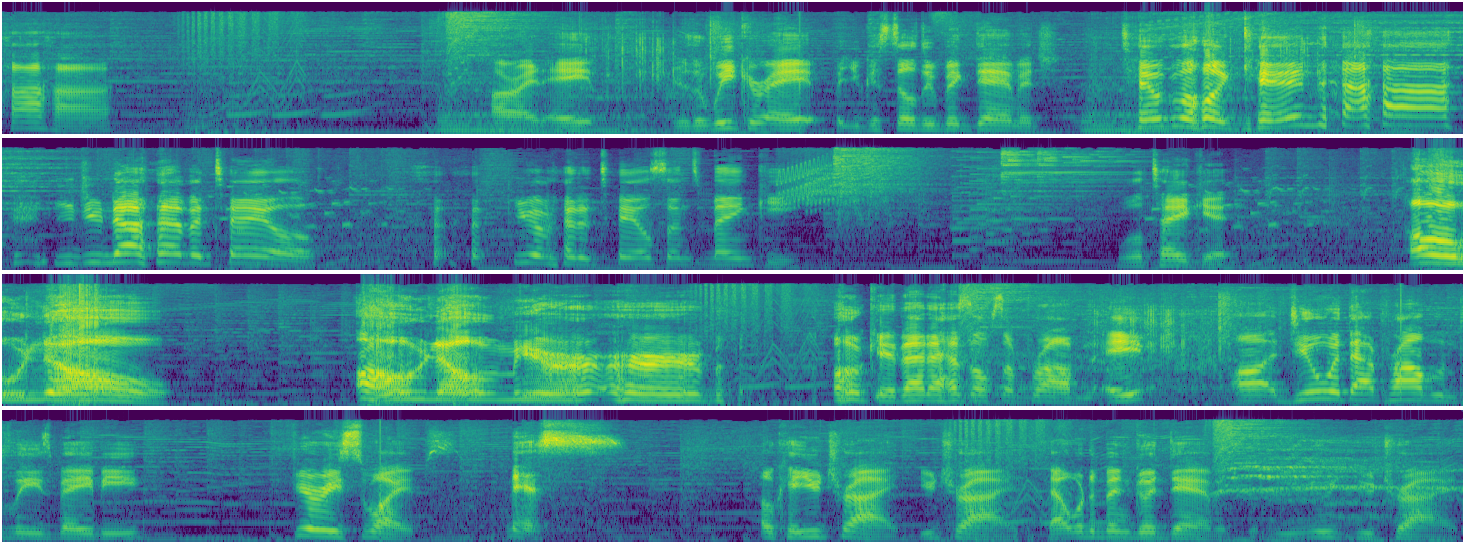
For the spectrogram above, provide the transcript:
Haha. -ha. Alright, Ape. You're the weaker Ape, but you can still do big damage. Tail Glow again? Haha! you do not have a tail. you haven't had a tail since Mankey. We'll take it. Oh no! Oh no, Mirror Herb! Okay, that has also a problem. Ape, uh, deal with that problem, please, baby. Fury swipes. Miss. Okay, you tried. You tried. That would have been good damage. You, you, you tried.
